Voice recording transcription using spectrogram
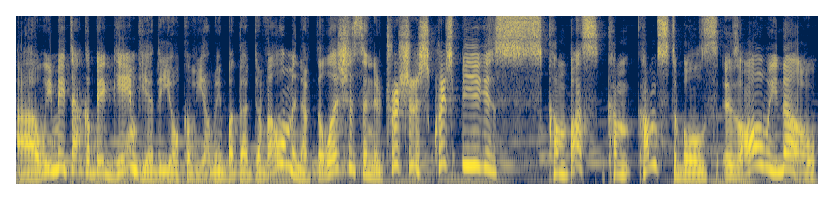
Uh, we may talk a big game here, the yolk of yummy, but the development of delicious and nutritious crispy combust- com- comestibles is all we know.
